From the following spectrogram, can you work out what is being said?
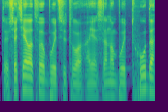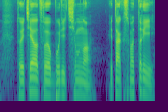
то и все тело твое будет светло, а если оно будет худо, то и тело твое будет темно. Итак, смотри,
